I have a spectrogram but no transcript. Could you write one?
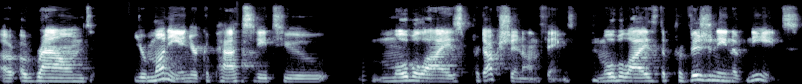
uh, around your money and your capacity to mobilize production on things, mobilize the provisioning of needs.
